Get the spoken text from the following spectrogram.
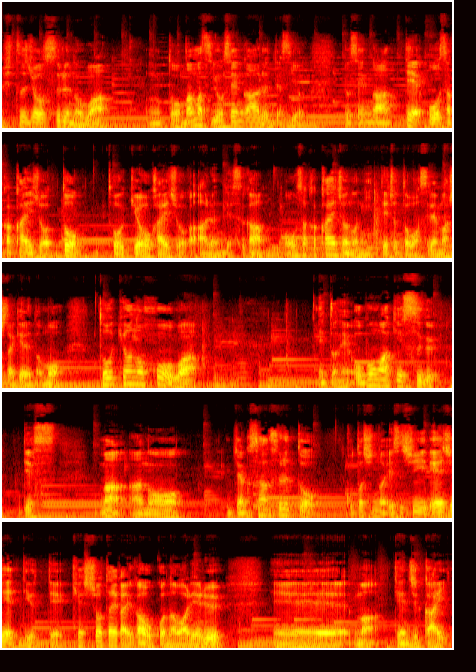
出場するのは、うんとまあ、まず予選があるんですよ。予選があって大阪会場と東京会場があるんですが大阪会場の日程ちょっと忘れましたけれども東京の方はえっとねお盆明けすぐです。まああの逆算すると今年の SCAJ って言って決勝大会が行われる、えーまあ、展示会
